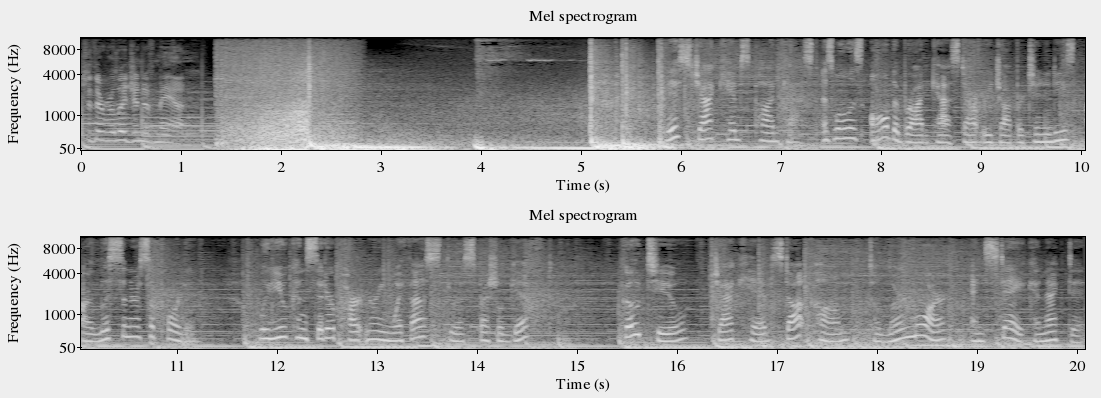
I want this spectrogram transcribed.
to the religion of man. This Jack Hibbs podcast, as well as all the broadcast outreach opportunities, are listener supported. Will you consider partnering with us through a special gift? Go to jackhibbs.com to learn more and stay connected.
